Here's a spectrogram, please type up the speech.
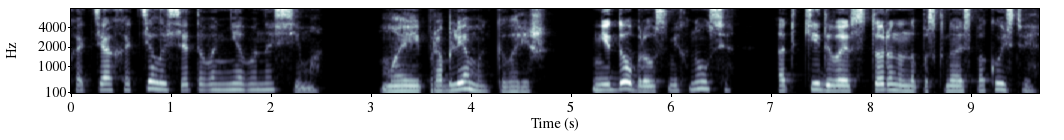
хотя хотелось этого невыносимо. «Мои проблемы, говоришь?» Недобро усмехнулся, откидывая в сторону напускное спокойствие.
